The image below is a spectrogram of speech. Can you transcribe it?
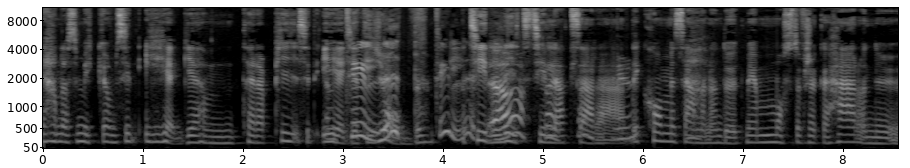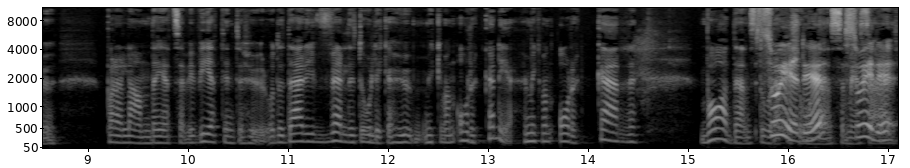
det handlar så mycket om sin egen terapi, sitt en eget tillit, jobb. Tillit, tillit ja, till att så här, det kommer se annorlunda ut men jag måste försöka här och nu bara landa i att så här, vi vet inte hur. Och det där är ju väldigt olika hur mycket man orkar det. Hur mycket man orkar vara den stora så är personen det. som är så, är så här,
